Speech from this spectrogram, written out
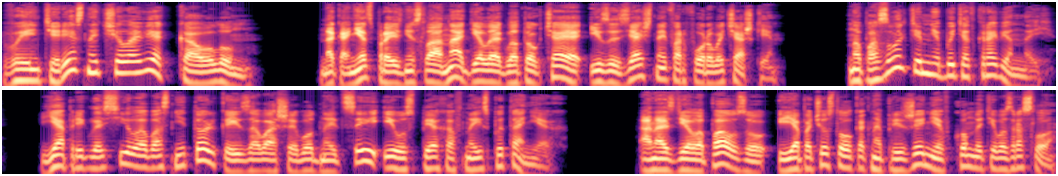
«Вы интересный человек, Каолун», Наконец произнесла она, делая глоток чая из изящной фарфоровой чашки. «Но позвольте мне быть откровенной. Я пригласила вас не только из-за вашей водной ци и успехов на испытаниях. Она сделала паузу, и я почувствовал, как напряжение в комнате возросло.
